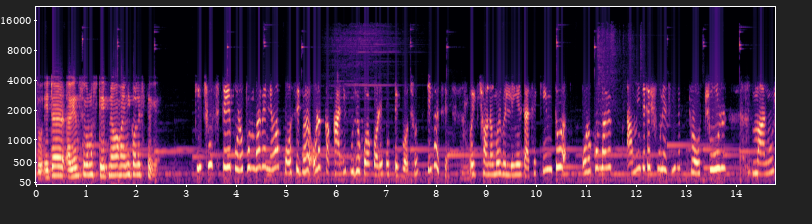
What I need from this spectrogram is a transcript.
তো এটার এগেনস্টে কোনো স্টেপ নেওয়া হয়নি কলেজ থেকে? কিছু স্টেপ ওরকম ভাবে নেওয়া পসিবল ওরা কালী পুজো ক- করে প্রত্যেক বছর ঠিক আছে? ওই ছ নম্বর বিল্ডিং এর কাছে। কিন্তু ওরকম ভাবে আমি যেটা শুনেছি যে প্রচুর মানুষ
